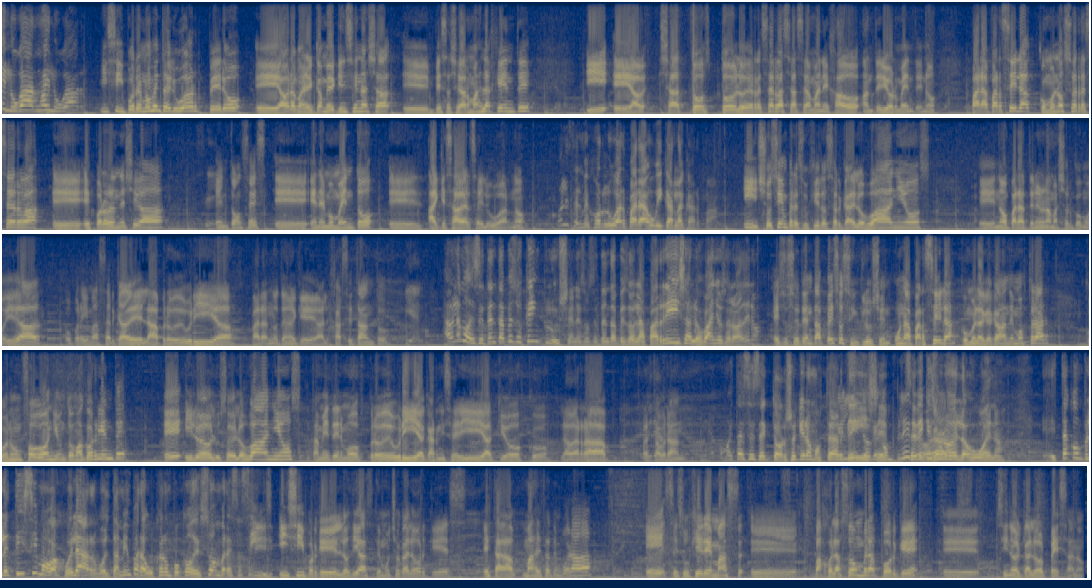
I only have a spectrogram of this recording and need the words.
hay lugar, no hay lugar. Y sí, por el momento hay lugar, pero eh, ahora con el cambio de quincena ya eh, empieza a llegar más la gente y eh, ya todo, todo lo de reserva ya se ha manejado anteriormente, ¿no? Para parcela, como no se reserva, es por orden de llegada, entonces en el momento hay que saber si hay lugar, ¿no? ¿Cuál es el mejor lugar para ubicar la carpa? Y yo siempre sugiero cerca de los baños, ¿no? Para tener una mayor comodidad, o por ahí más cerca de la proveeduría, para no tener que alejarse tanto. Bien. Hablamos de 70 pesos, ¿qué incluyen esos 70 pesos? ¿Las parrillas, los baños, el lavadero? Esos 70 pesos incluyen una parcela, como la que acaban de mostrar, con un fogón y un tomacorriente, eh, y luego el uso de los baños, también tenemos proveeduría, carnicería, kiosco, lavarrap, restaurante. Mirá cómo está ese sector, yo quiero mostrarte, Qué lindo, qué Guille. completo, Se ve que es ¿eh? uno de los buenos. Está completísimo bajo el árbol, también para buscar un poco de sombra, es así. Sí, y sí, porque los días de mucho calor, que es esta, más de esta temporada, eh, se sugiere más eh, bajo la sombra porque eh, si no el calor pesa, ¿no?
